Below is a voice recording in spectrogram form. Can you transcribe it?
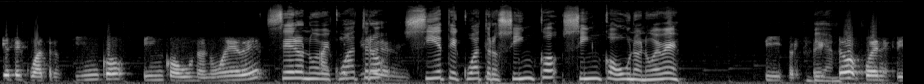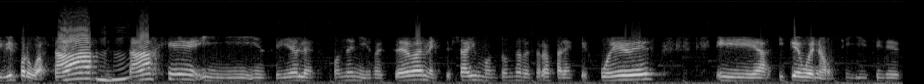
745 519. 094 745 519. Sí, perfecto. Pueden escribir por WhatsApp, mensaje y, enseguida les responden y reservan. Este, ya hay un montón de reservas para este jueves. Eh, así que bueno, si, si les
